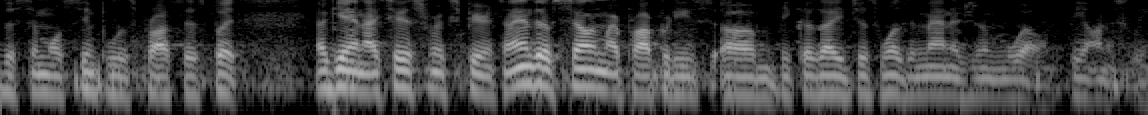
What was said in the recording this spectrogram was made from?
the most simplest process, but again, I say this from experience. And I ended up selling my properties um, because I just wasn't managing them well, be honestly.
